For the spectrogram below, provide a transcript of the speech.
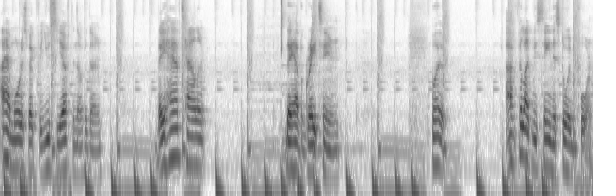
I have more respect for UCF than Notre Dame. They have talent, they have a great team. But I feel like we've seen this story before.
